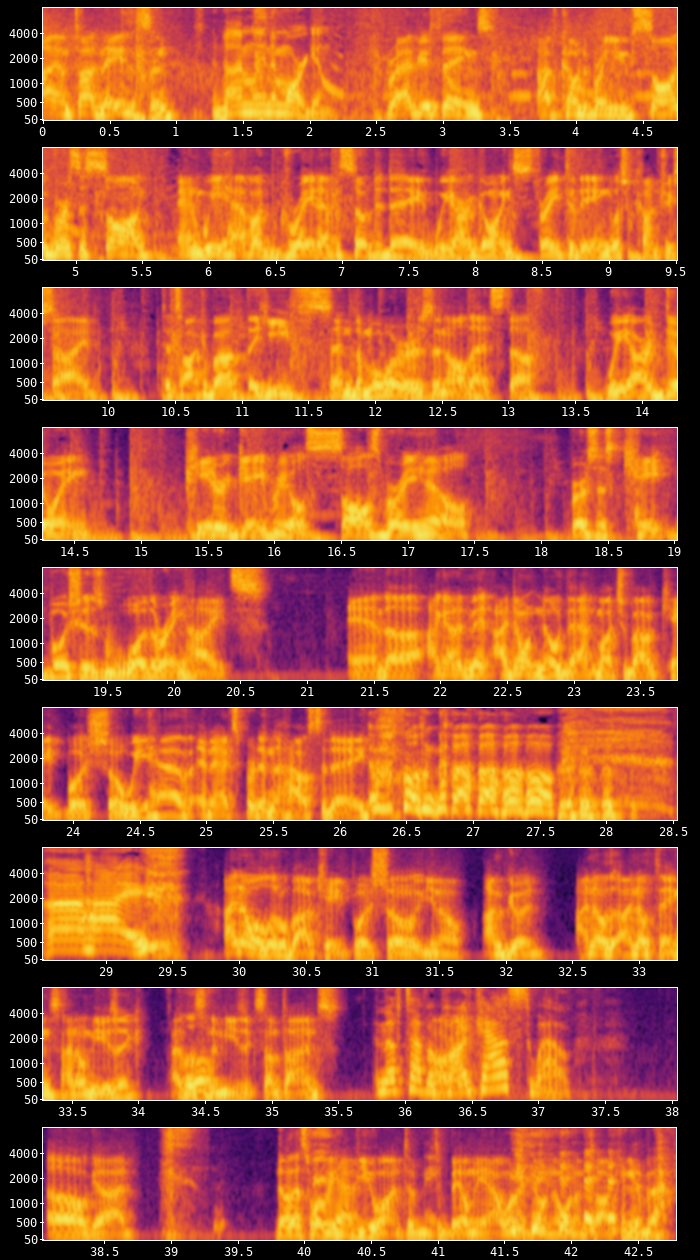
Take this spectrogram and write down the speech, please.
Hi, I'm Todd Nathanson. And I'm Lena Morgan. Grab your things. I've come to bring you song versus song, and we have a great episode today. We are going straight to the English countryside to talk about the heaths and the moors and all that stuff. We are doing Peter Gabriel's Solsbury Hill versus Kate Bush's Wuthering Heights. And uh, I gotta admit, I don't know that much about Kate Bush, so we have an expert in the house today. Oh no! uh, hi. I know a little about Kate Bush, so you know I'm good. I know I know things. I know music. I listen to music sometimes. Enough to have a All right. podcast? Wow. Oh God. No, that's why we have you on to, to bail me out when I don't know what I'm talking about.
